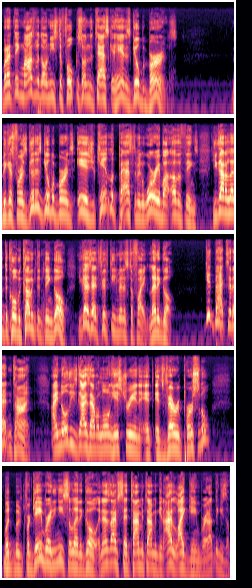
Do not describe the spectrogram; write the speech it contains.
But I think Masvidal needs to focus on the task at hand is Gilbert Burns. Because for as good as Gilbert Burns is, you can't look past him and worry about other things. You got to let the Colby Covington thing go. You guys had 15 minutes to fight. Let it go. Get back to that in time. I know these guys have a long history and it, it's very personal, but but for Gamebred, he needs to let it go. And as I've said time and time again, I like Gamebred. I think he's a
